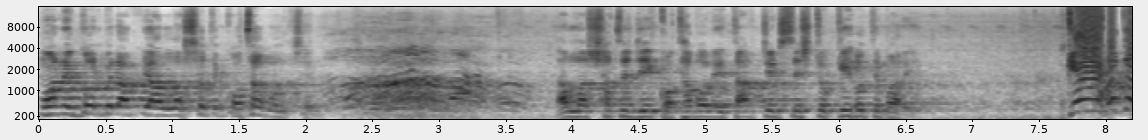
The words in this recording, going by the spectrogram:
মনে করবেন আপনি আল্লাহর সাথে কথা বলছেন। আল্লাহর সাথে যে কথা বলে তার চেয়ে শ্রেষ্ঠ কে হতে পারে? কে হতে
